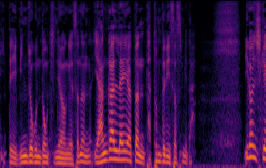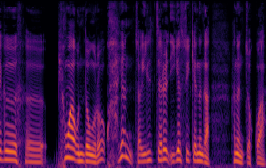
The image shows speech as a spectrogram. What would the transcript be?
이때 민족운동 진영에서는 양갈래의 어떤 다툼들이 있었습니다. 이런 식의 그 어, 평화 운동으로 과연 저 일제를 이길 수 있겠는가 하는 쪽과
